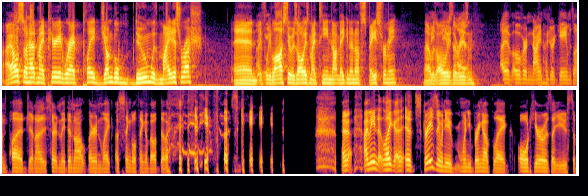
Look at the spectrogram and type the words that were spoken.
I also had my period where I played Jungle Doom with Midas Rush, and if we lost, it was always my team not making enough space for me. That I was mean, always dude, the I- reason. I have over 900 games on Pudge, and I certainly did not learn like a single thing about Dota in any of those games. I, I mean, like uh, it's crazy when you when you bring up like old heroes that you used to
